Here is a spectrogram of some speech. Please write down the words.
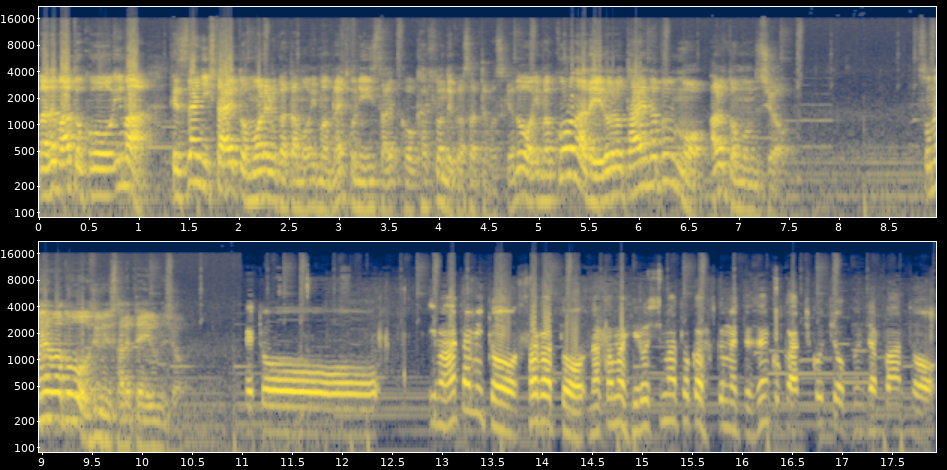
まあでもあとこう今手伝いに行きたいと思われる方も今もねここにインスタこう書き込んでくださってますけど今コロナでいろいろ大変な部分もあると思うんですよ。その辺はどういうふうにされているんでしょう？えっと、今、熱海と佐賀と仲間、広島とか含めて全国あちこちオープンジャパンと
